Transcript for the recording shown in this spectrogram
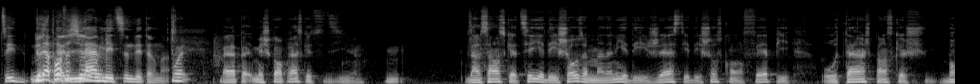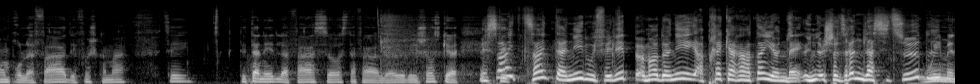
tu sais, de, la de la oui. médecine vétérinaire. Ouais. Ben, la- mais je comprends ce que tu dis. là. Hmm. Dans le sens que, tu sais, il y a des choses, à un moment donné, il y a des gestes, il y a des choses qu'on fait, puis autant je pense que je suis bon pour le faire, des fois, je suis comme, ah, tu sais, t'es tanné de le faire, ça, cette affaire-là. Il y a des choses que. Mais sans être, sans être tanné, Louis-Philippe, à un moment donné, après 40 ans, il y a une, Mais- une- je te dirais une lassitude. Oui, mais,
